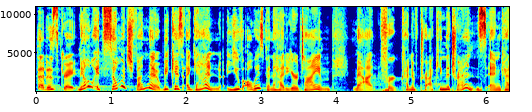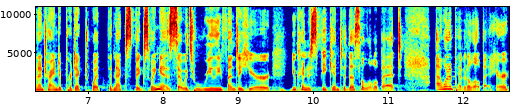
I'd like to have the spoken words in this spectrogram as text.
That is great. No, it's so much fun though, because again, you've always been ahead of your time, Matt, for kind of tracking the trends and kind of trying to predict what the next big swing is. So it's really fun to hear you mm-hmm. kind of speak into this a little bit. I want to pivot a little bit here.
